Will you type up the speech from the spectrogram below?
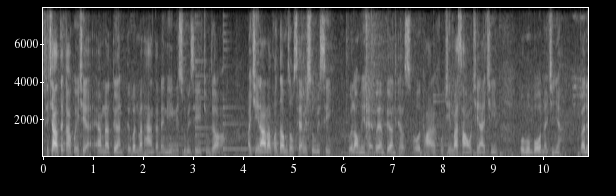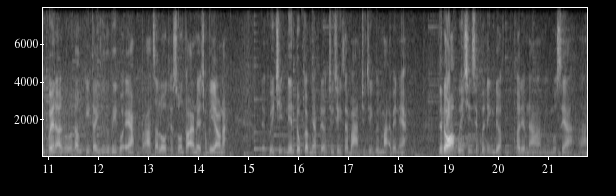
Xin chào tất cả quý anh chị em là Tuyền, tư vấn bán hàng tại đại lý Mitsubishi Trung Thượng. Anh chị nào đang quan tâm dòng xe Mitsubishi, vui lòng liên hệ với em Tuyền theo số điện thoại 0936 929 444 anh chị nhé. Và đừng quên ấn nút đăng ký kênh YouTube của em và add Zalo theo số điện thoại em để trong video này để quý anh chị liên tục cập nhật được chương trình giá bán, chương trình khuyến mại bên em. Từ đó quý anh chị sẽ quyết định được thời điểm nào là mình mua xe là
